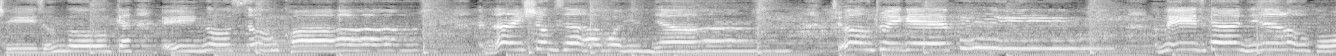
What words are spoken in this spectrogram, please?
တဲ့ချီစုံကိုကန်အိမ်ကိုဆုံးခွာအနိုင်ရှုံးစားမွေးများကြုံတွေ့ခဲ့ပြီးအမေစကားညင်လို့ဘဝ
